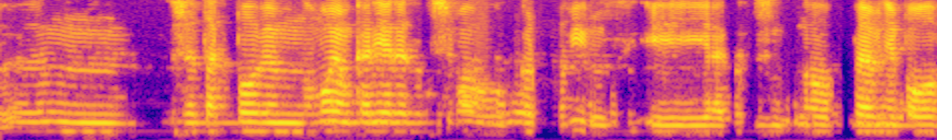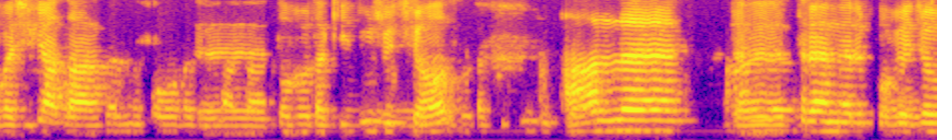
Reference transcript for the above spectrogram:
Ym, że tak powiem, no moją karierę zatrzymał koronawirus i jak no, pewnie połowę świata e, to był taki duży cios, ale e, trener powiedział,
